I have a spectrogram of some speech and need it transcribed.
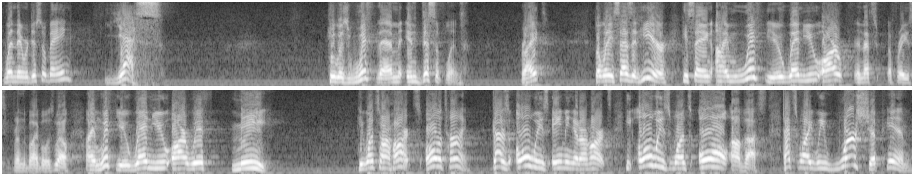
when they were disobeying? Yes. He was with them in discipline, right? But when he says it here, he's saying, I'm with you when you are, and that's a phrase from the Bible as well, I'm with you when you are with me. He wants our hearts all the time. God is always aiming at our hearts. He always wants all of us. That's why we worship Him.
